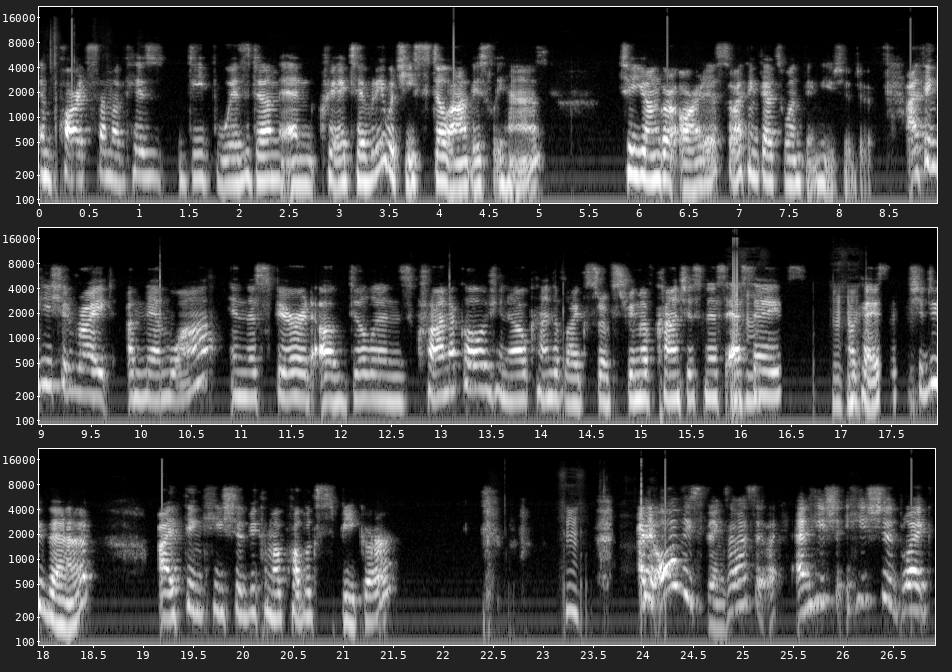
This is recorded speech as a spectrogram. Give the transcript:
impart some of his deep wisdom and creativity, which he still obviously has, to younger artists. So I think that's one thing he should do. I think he should write a memoir in the spirit of Dylan's chronicles, you know, kind of like sort of stream of consciousness mm-hmm. essays. Mm-hmm. Okay, so he should do that. I think he should become a public speaker. I mean, all these things. I want to say, and he should he should like,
